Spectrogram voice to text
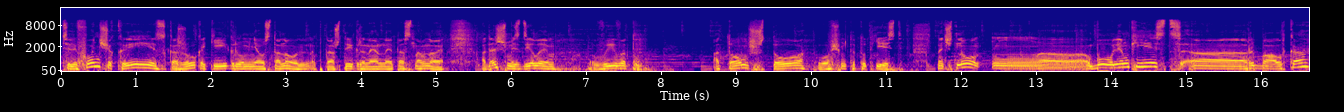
телефончик и скажу, какие игры у меня установлены, потому что игры, наверное, это основное. А дальше мы сделаем вывод о том, что, в общем-то, тут есть. Значит, ну, э, боулинг есть, э, рыбалка,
